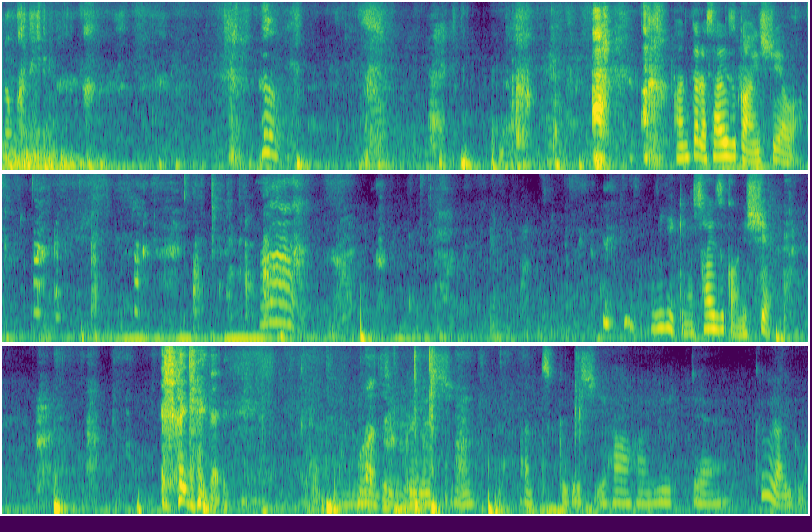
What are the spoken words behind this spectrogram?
乗っかってきた。うん。あ、あ、あんたらサイズ感一緒やわ。2匹のサイズ感一緒や。痛い痛い痛い。まあ暑苦しい。暑苦しい。はあはあ言って。クーラーいるわ。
